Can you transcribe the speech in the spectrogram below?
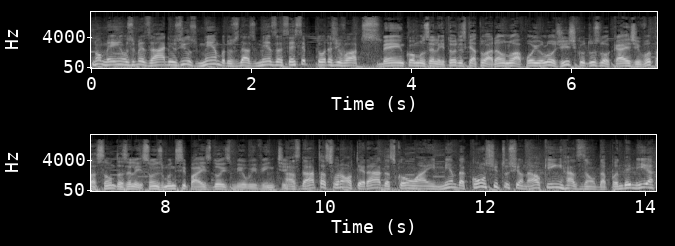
nomeiem os mesários e os membros das mesas receptoras de votos. Bem como os eleitores que atuarão no apoio logístico dos locais de votação das eleições municipais 2020. As datas foram alteradas com a emenda constitucional que, em razão da pandemia,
